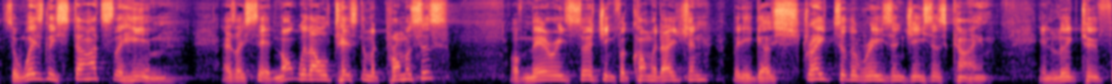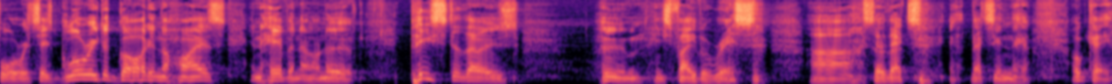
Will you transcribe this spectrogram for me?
So Wesley starts the hymn, as I said, not with Old Testament promises of Mary searching for accommodation, but he goes straight to the reason Jesus came. In Luke 2 4, it says, Glory to God in the highest in heaven and on earth, peace to those whom his favour rests. Uh, so that's, that's in there. Okay.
